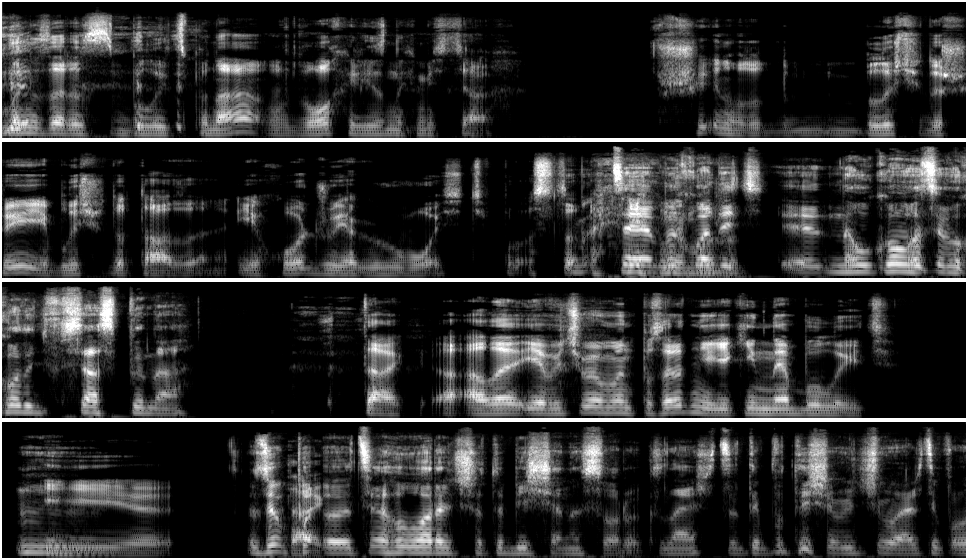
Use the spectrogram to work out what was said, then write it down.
У мене зараз болить спина в двох різних місцях. В ши, ну, тут ближче до шиї і ближче до таза. І ходжу як гвоздь. Просто. Це Я можу. виходить, е, науково це виходить вся спина. Так, але я відчуваю момент посередній, який не болить. М. І е, Це, так. це говорить, що тобі ще не 40. Знаєш, це типу ти ще відчуваєш. Типу,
